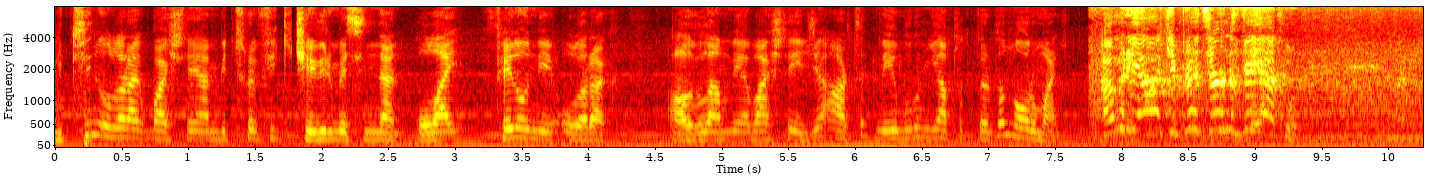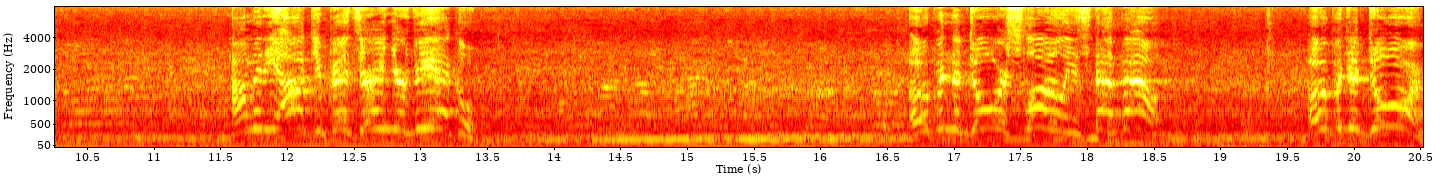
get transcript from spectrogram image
rutin olarak başlayan bir trafik çevirmesinden olay felony olarak algılanmaya başlayınca artık memurun yaptıkları da normal. How many occupants are in the vehicle? How many occupants are in your vehicle? Open the door slowly and step out. Open the door.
